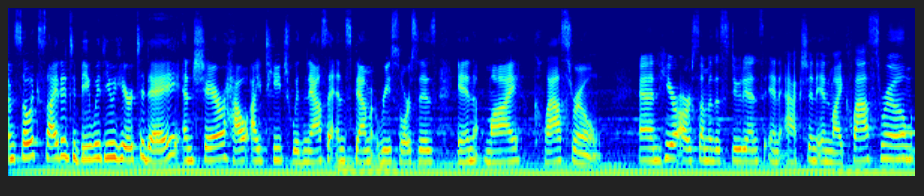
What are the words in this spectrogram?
I'm so excited to be with you here today and share how I teach with NASA and STEM resources in my classroom. And here are some of the students in action in my classroom.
